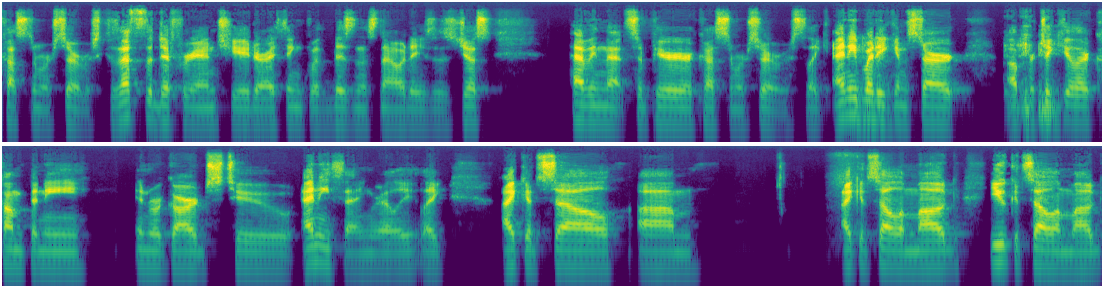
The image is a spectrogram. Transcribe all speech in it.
customer service because that's the differentiator I think with business nowadays is just having that superior customer service. Like anybody mm-hmm. can start a particular company in regards to anything really. Like I could sell um, I could sell a mug, you could sell a mug,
